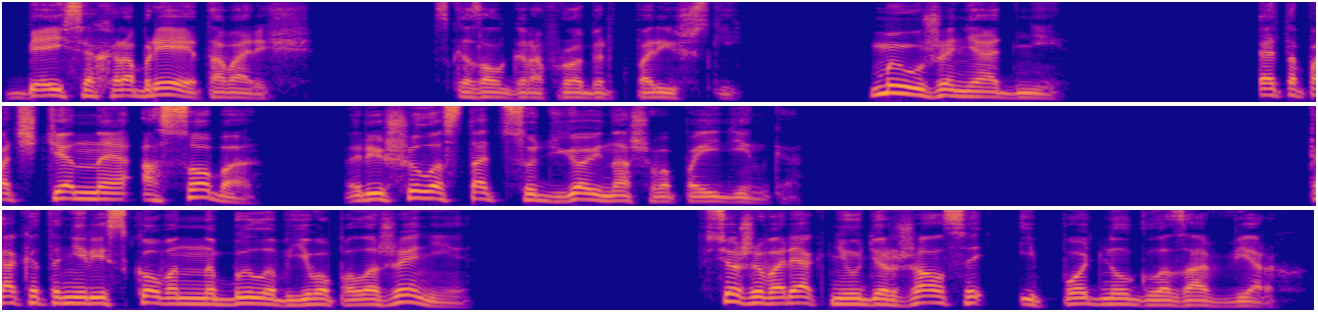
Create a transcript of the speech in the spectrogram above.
«Бейся храбрее, товарищ!» — сказал граф Роберт Парижский. «Мы уже не одни. Эта почтенная особа решила стать судьей нашего поединка». Как это не рискованно было в его положении, все же варяг не удержался и поднял глаза вверх.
